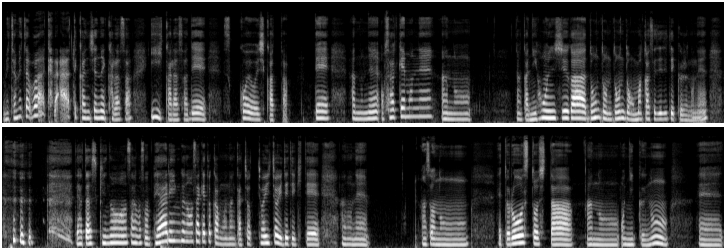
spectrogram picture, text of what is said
めちゃめちゃ、わー、辛ーって感じじゃない辛さ。いい辛さで、すっごい美味しかった。で、あのね、お酒もね、あの、なんか日本酒がどんどんどんどんお任せで出てくるのね。で、私昨日さ、そのペアリングのお酒とかもなんかちょ、ちょいちょい出てきて、あのね、まあその、えっと、ローストした、あの、お肉の、えー、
